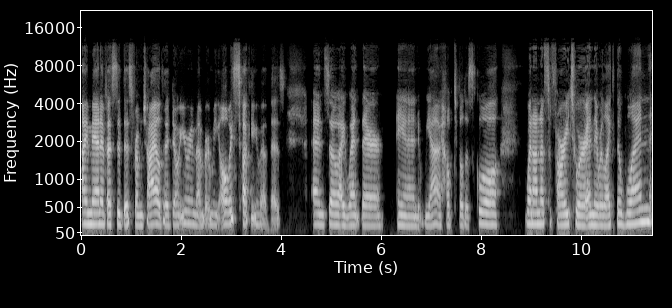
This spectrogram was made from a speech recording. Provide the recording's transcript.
i manifested this from childhood don't you remember me always talking about this and so i went there and yeah i helped build a school went on a safari tour and they were like the one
